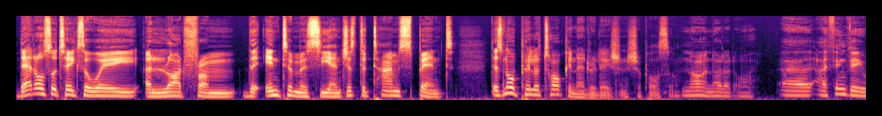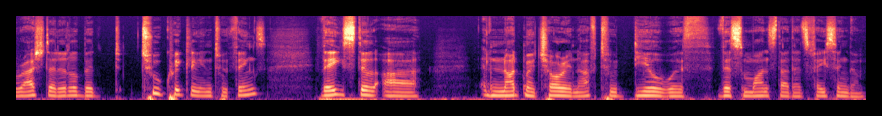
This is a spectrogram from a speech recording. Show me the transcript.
That also takes away a lot from the intimacy and just the time spent. There's no pillow talk in that relationship. Also, No, not at all. Uh, I think they rushed a little bit too quickly into things. They still are not mature enough to deal with this monster that's facing them.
